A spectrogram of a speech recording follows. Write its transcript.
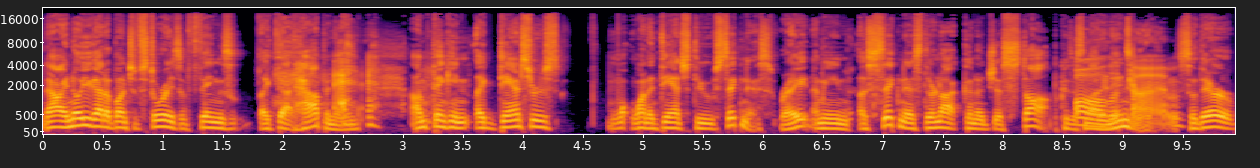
Now I know you got a bunch of stories of things like that happening. I'm thinking like dancers w- want to dance through sickness, right? I mean, a sickness they're not going to just stop because it's All not an injury. time. So they're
